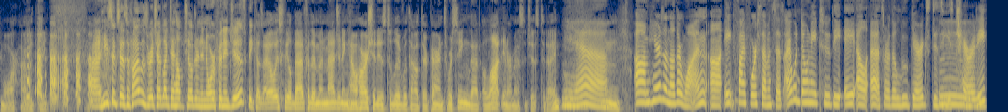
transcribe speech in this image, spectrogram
more, I would think. Uh, he says, if I was rich, I'd like to help children in orphanages because I always feel bad for them imagining how harsh it is to live without their parents. We're seeing that a lot in our messages today. Yeah. Hmm. Um, here's another one. Uh, 8547 says, I would donate to the ALS or the Lou Gehrig's disease Mm. charity.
